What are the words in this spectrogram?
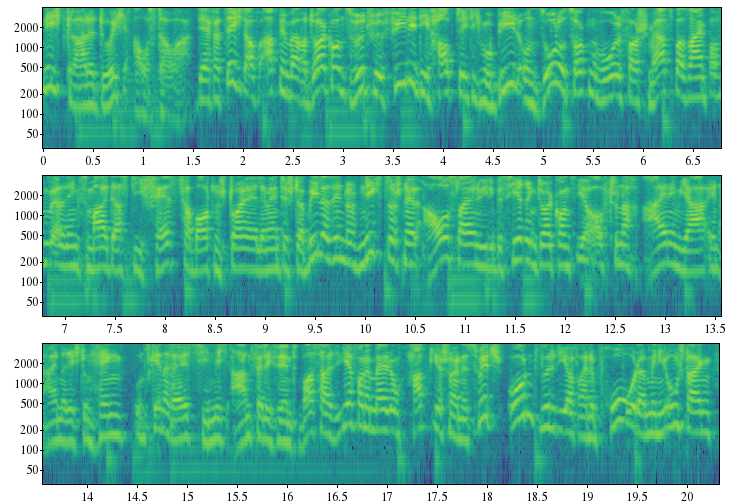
nicht gerade durch Ausdauer. Der Verzicht auf abnehmbare Joy-Cons wird für viele, die hauptsächlich mobil und solo zocken, wohl verschmerzbar sein. Hoffen wir allerdings mal, dass die fest verbauten Steuerelemente stabiler sind und nicht so schnell ausleihen wie die bisherigen Joy-Cons, die oft schon nach einem Jahr in eine Richtung hängen und generell ziemlich anfällig sind. Was haltet ihr von der Meldung? Habt ihr schon eine Switch und würdet ihr auf eine Pro oder Mini umsteigen?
